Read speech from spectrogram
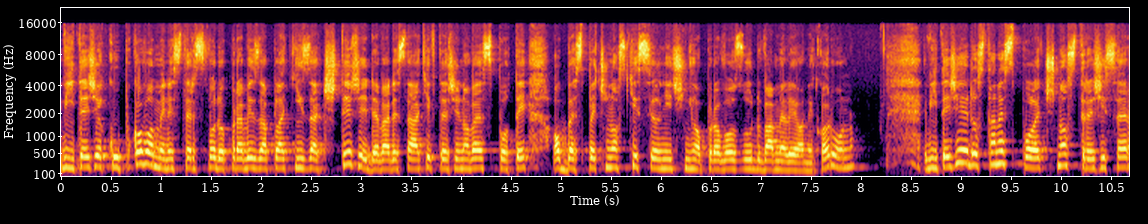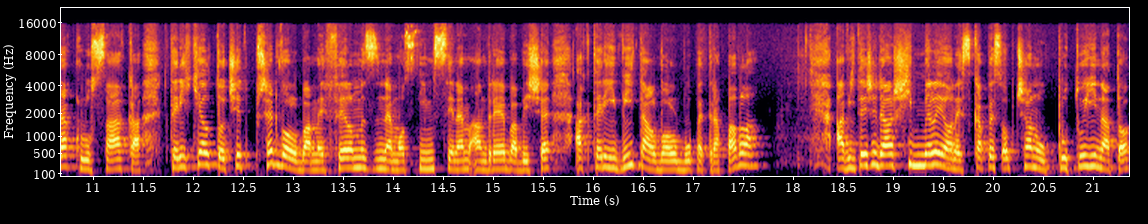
Víte, že Kupkovo ministerstvo dopravy zaplatí za čtyři 90 vteřinové spoty o bezpečnosti silničního provozu 2 miliony korun? Víte, že je dostane společnost režiséra Klusáka, který chtěl točit před volbami film s nemocným synem Andreje Babiše a který vítal volbu Petra Pavla? A víte, že další miliony z kapes občanů putují na to,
